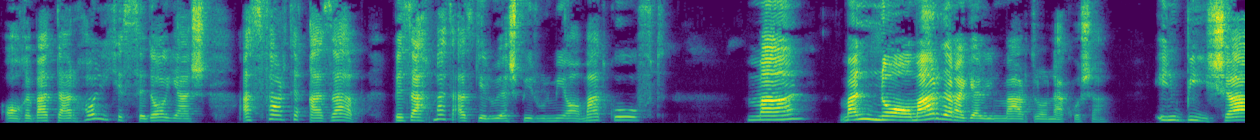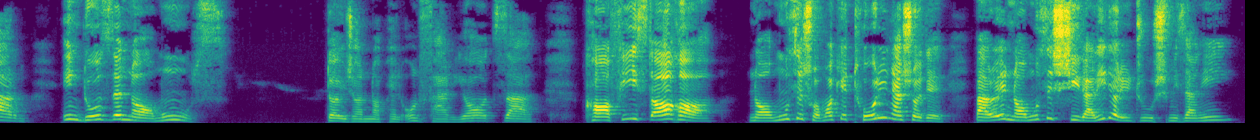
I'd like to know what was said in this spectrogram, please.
عاقبت در حالی که صدایش از فرط غضب به زحمت از گلویش بیرون می آمد گفت من من نامردم اگر این مرد را نکشم. این بیشرم این دزد ناموس. دایجان ناپل اون فریاد زد. کافی است آقا. ناموس شما که طوری نشده. برای ناموس شیرلی داری جوش می‌زنی؟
